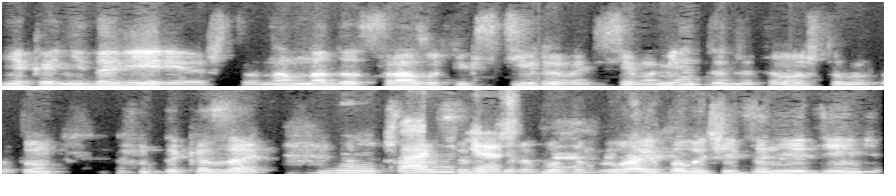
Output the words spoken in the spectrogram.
некое недоверие, что нам надо сразу фиксировать все моменты для того, чтобы потом доказать, ну, что все-таки работа была и получить за нее деньги.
